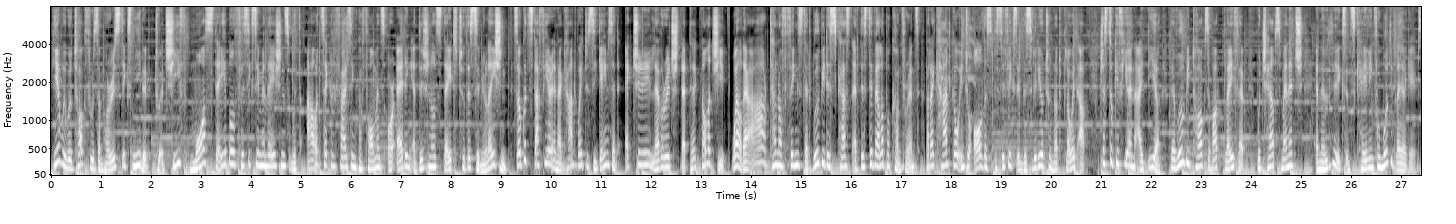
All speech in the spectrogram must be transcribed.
Here we will talk through some heuristics needed to achieve more stable physics simulations without sacrificing performance or adding additional state to the simulation. So good stuff here and I can't wait to see games that actually leverage that technology. Well, there are a ton of things that will be discussed at this developer conference, but I can't go into all the specifics in this video to not blow it up. Just to give you an idea, there will be talks about PlayFab, which helps manage analytics and scaling for multiplayer games.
